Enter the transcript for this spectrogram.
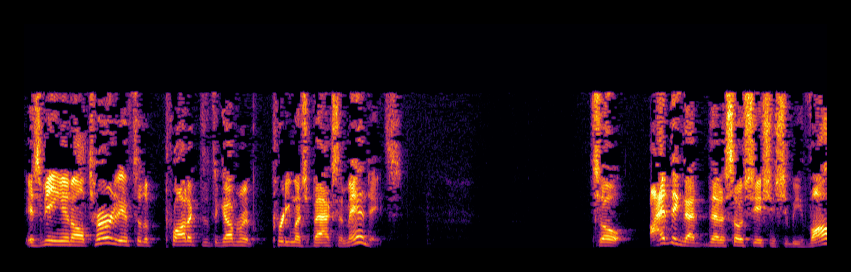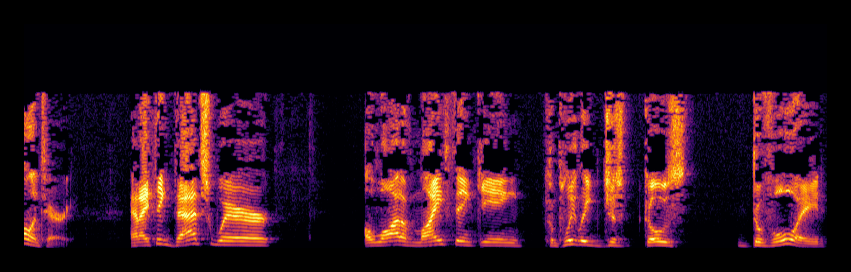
as being an alternative to the product that the government pretty much backs and mandates. So I think that that association should be voluntary, and I think that's where a lot of my thinking completely just goes devoid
